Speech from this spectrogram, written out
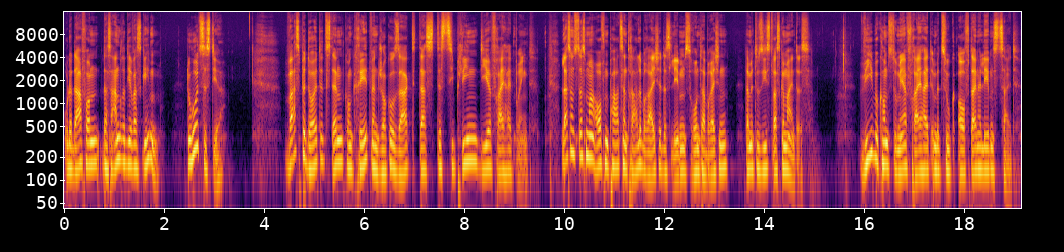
oder davon, dass andere dir was geben. Du holst es dir. Was bedeutet es denn konkret, wenn Jocko sagt, dass Disziplin dir Freiheit bringt? Lass uns das mal auf ein paar zentrale Bereiche des Lebens runterbrechen, damit du siehst, was gemeint ist. Wie bekommst du mehr Freiheit in Bezug auf deine Lebenszeit?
